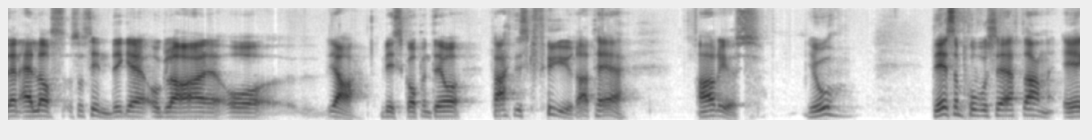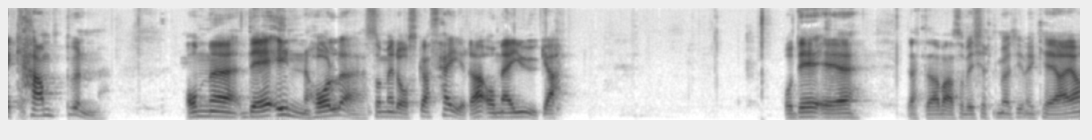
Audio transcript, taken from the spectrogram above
den ellers så sindige og glade og ja, biskopen til å faktisk fyre til Arius? Jo, det som provoserte han, er kampen om eh, det innholdet som vi da skal feire om ei uke. Og det er Dette var altså ved kirkemøtet i Nikea. Ja.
